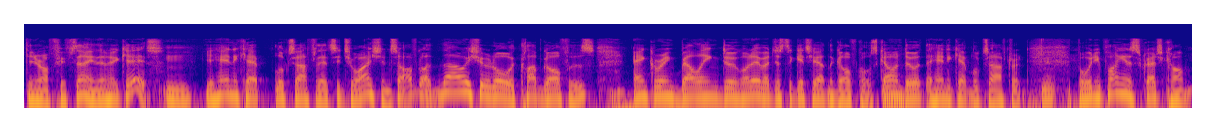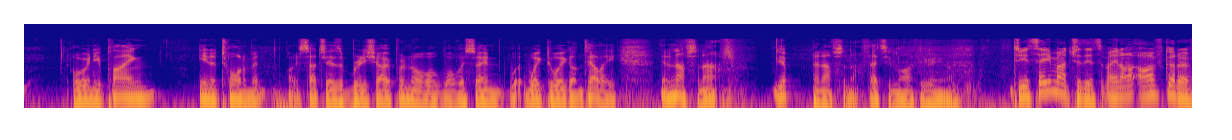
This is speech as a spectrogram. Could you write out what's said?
then you're off 15. Then who cares? Your handicap looks after that situation. So I've got no issue at all with club golfers anchoring, belling, doing whatever just to get you out in the golf course. Go and do it. The handicap looks after it. But when you're playing in a scratch comp, or when you're playing in a tournament, like such as a British Open or what we're seeing week to week on telly, then enough's enough. Yep. Enough's enough. That's in my view, anyway. Do you see much of this? I mean, I, I've got a,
